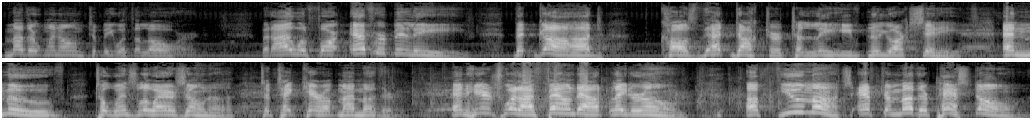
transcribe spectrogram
Mother went on to be with the Lord. But I will forever believe that God caused that doctor to leave New York City and move to Winslow, Arizona to take care of my mother. And here's what I found out later on. A few months after mother passed on,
